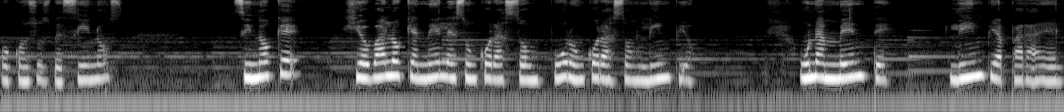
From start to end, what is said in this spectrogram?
o con sus vecinos, sino que Jehová lo que anhela es un corazón puro, un corazón limpio, una mente limpia para Él,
